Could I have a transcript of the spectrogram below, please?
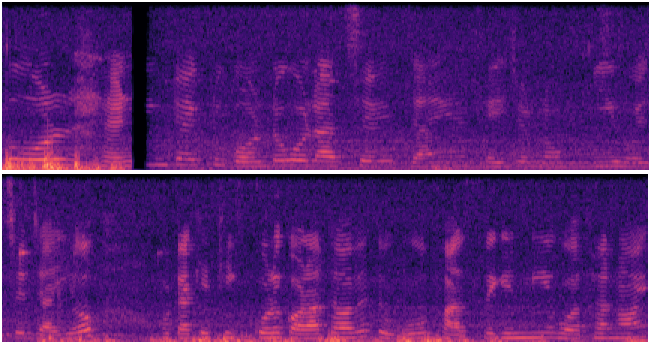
তো ওর হ্যান্ডিংটা একটু গন্ডগোল আছে যাই সেই জন্য কি হয়েছে, যাই হোক, ওটাকে ঠিক করে করাতে হবে। তবুও ফার্স্ট সেকেন্ড নিয়ে কথা নয়,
